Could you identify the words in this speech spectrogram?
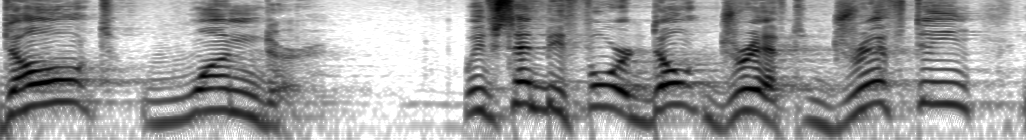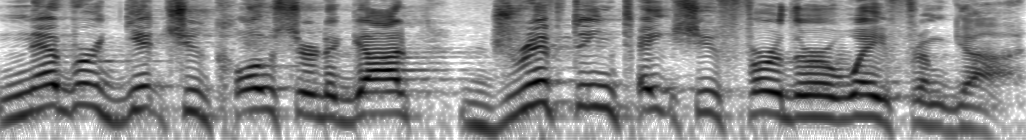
Don't wonder. We've said before, don't drift. Drifting never gets you closer to God, drifting takes you further away from God.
